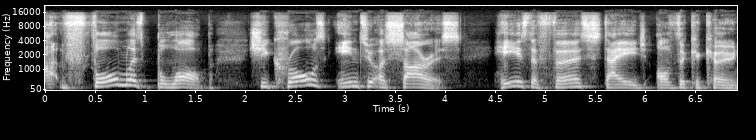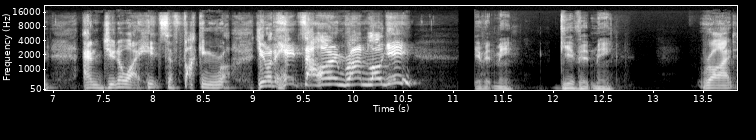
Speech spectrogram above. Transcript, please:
uh, formless blob. She crawls into Osiris. He is the first stage of the cocoon. And do you know what hits the fucking? Do you know what hits the home run, Loggy? Give it me. Give it me. Right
